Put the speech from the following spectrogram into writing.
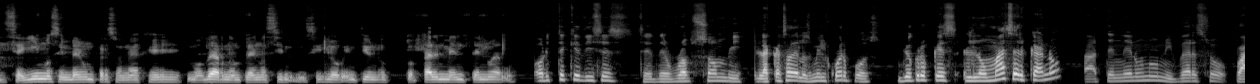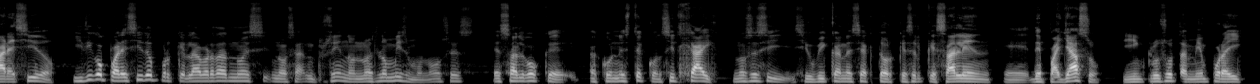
y seguimos sin ver un personaje moderno en pleno siglo, XXI, totalmente nuevo. Ahorita que dices de Rob Zombie, La Casa de los Mil Cuerpos, yo creo que es lo más cercano a tener un universo parecido. Y digo parecido porque la verdad no es, no, o pues sí, no, no es lo mismo, ¿no? Es, es, algo que con este, con Sid Haig, no sé si, si ubican ese actor, que es el que sale eh, de payaso. Incluso también por ahí,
